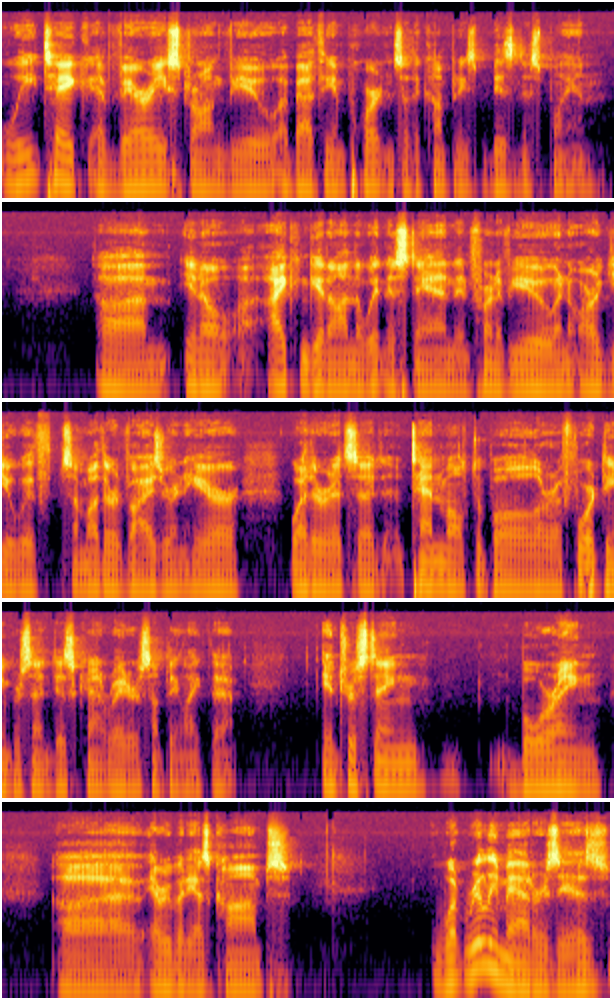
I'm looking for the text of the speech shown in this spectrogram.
we take a very strong view about the importance of the company's business plan. Um, you know, I can get on the witness stand in front of you and argue with some other advisor in here, whether it's a 10 multiple or a 14% discount rate or something like that. Interesting, boring. Uh, everybody has comps. What really matters is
